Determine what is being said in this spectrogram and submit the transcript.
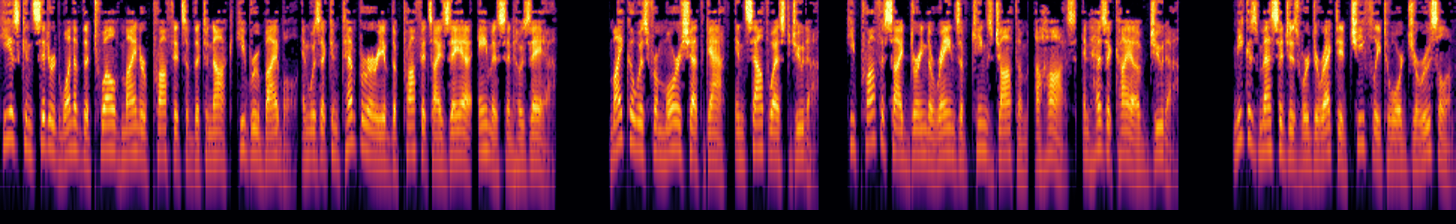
He is considered one of the twelve minor prophets of the Tanakh Hebrew Bible and was a contemporary of the prophets Isaiah, Amos and Hosea. Micah was from Moresheth Gath, in southwest Judah. He prophesied during the reigns of kings Jotham, Ahaz, and Hezekiah of Judah. Micah's messages were directed chiefly toward Jerusalem.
